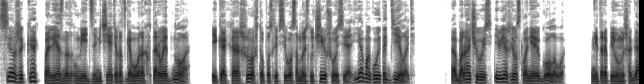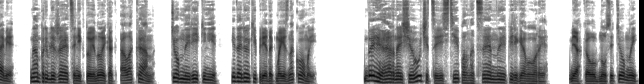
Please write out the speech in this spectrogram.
Все же как полезно уметь замечать в разговорах второе дно. И как хорошо, что после всего со мной случившегося я могу это делать». Оборачиваюсь и вежливо склоняю голову. Неторопливыми шагами нам приближается никто иной, как Алакан, темный Рикини и далекий предок моей знакомой. Да и Арна еще учится вести полноценные переговоры. Мягко улыбнулся темный,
